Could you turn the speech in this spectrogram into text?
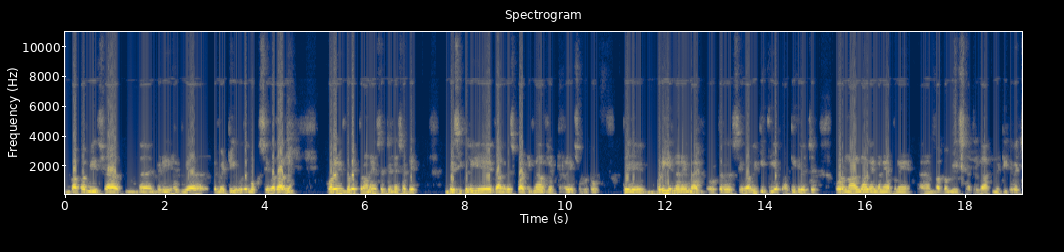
ਬਾਬਾ ਮੀਰ ਸ਼ਾਹ ਜਿਹੜੀ ਹੈਗੀ ਆ ਕਮੇਟੀ, ਉਹਦੇ ਮੁੱਖ ਸੇਵਾਦਾਰ ਨੇ। ਔਰ ਇਹ ਬੜੇ ਪੁਰਾਣੇ ਸੱਜਣ ਨੇ ਸਾਡੇ। ਬੇਸਿਕਲੀ ਇਹ ਕਾਂਗਰਸ ਪਾਰਟੀ ਨਾਲ ਰਿਲੇਟਡ ਰਹੇ ਸ਼ੁਰੂ ਤੋਂ। ਤੇ ਬੜੀ ਇਹਨਾਂ ਨੇ ਮੈਂ ਉਧਰ ਸੇਵਾ ਵੀ ਕੀਤੀ ਹੈ ਪਾਰਟੀ ਦੇ ਵਿੱਚ ਔਰ ਨਾਲ ਨਾਲ ਇਹਨਾਂ ਨੇ ਆਪਣੇ ਬਾਬਾ ਮੀਰ ਸ਼ਾਹ ਦਰਗਾਹ ਕਮੇਟੀ ਦੇ ਵਿੱਚ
